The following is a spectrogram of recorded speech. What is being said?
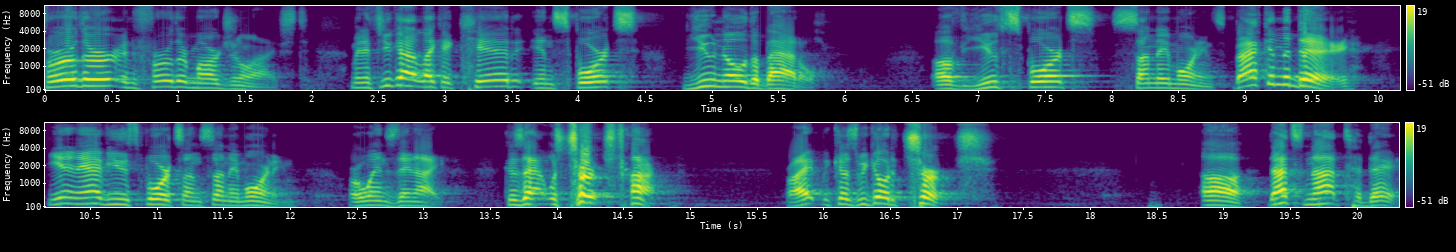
further and further marginalized. I mean, if you got like a kid in sports, you know the battle of youth sports Sunday mornings. Back in the day, you didn't have youth sports on Sunday morning or Wednesday night because that was church time, right? Because we go to church. Uh, that's not today.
